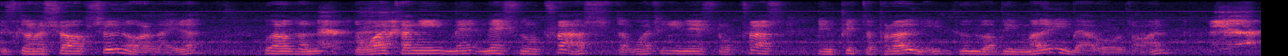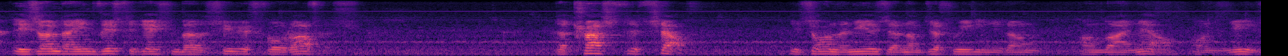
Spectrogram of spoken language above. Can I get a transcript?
is going to show up sooner or later. Well, the, the Waitangi National Trust, the Waitangi National Trust and Peter Paraone, who I've been moaning about all the time, Yeah. is under investigation by the Serious Fraud Office. The trust itself is on the news and I'm just reading it on online now on the news.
